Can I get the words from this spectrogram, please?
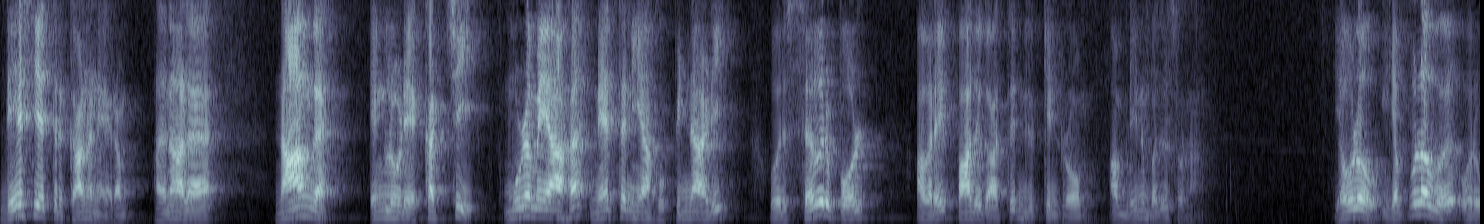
தேசியத்திற்கான நேரம். அதனால் நாங்கள் எங்களுடைய கட்சி முழுமையாக நேத்தனியாகு பின்னாடி ஒரு செவுரு போல் அவரை பாதுகாத்து நிற்கின்றோம் அப்படின்னு பதில் சொன்னாங்க எவ்வளோ எவ்வளவு ஒரு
